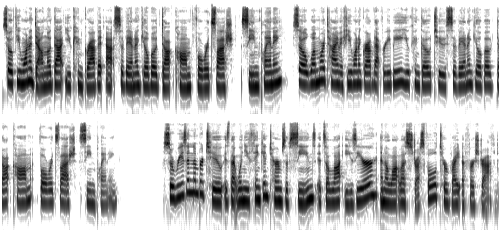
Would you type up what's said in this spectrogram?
So if you want to download that, you can grab it at savannahgilbo.com forward slash scene planning. So, one more time, if you want to grab that freebie, you can go to savannahgilbo.com forward slash scene planning. So, reason number two is that when you think in terms of scenes, it's a lot easier and a lot less stressful to write a first draft.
